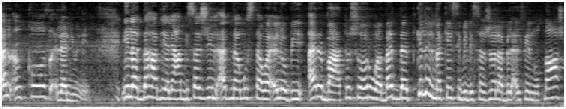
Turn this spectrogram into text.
الإنقاذ لليونان. إلى الذهب يلي عم بيسجل أدنى مستوى له بأربع أشهر وبدد كل المكاسب اللي سجلها بال 2012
